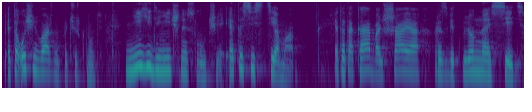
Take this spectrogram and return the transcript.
Это очень важно подчеркнуть. Не единичный случай, это система – это такая большая разветвленная сеть.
